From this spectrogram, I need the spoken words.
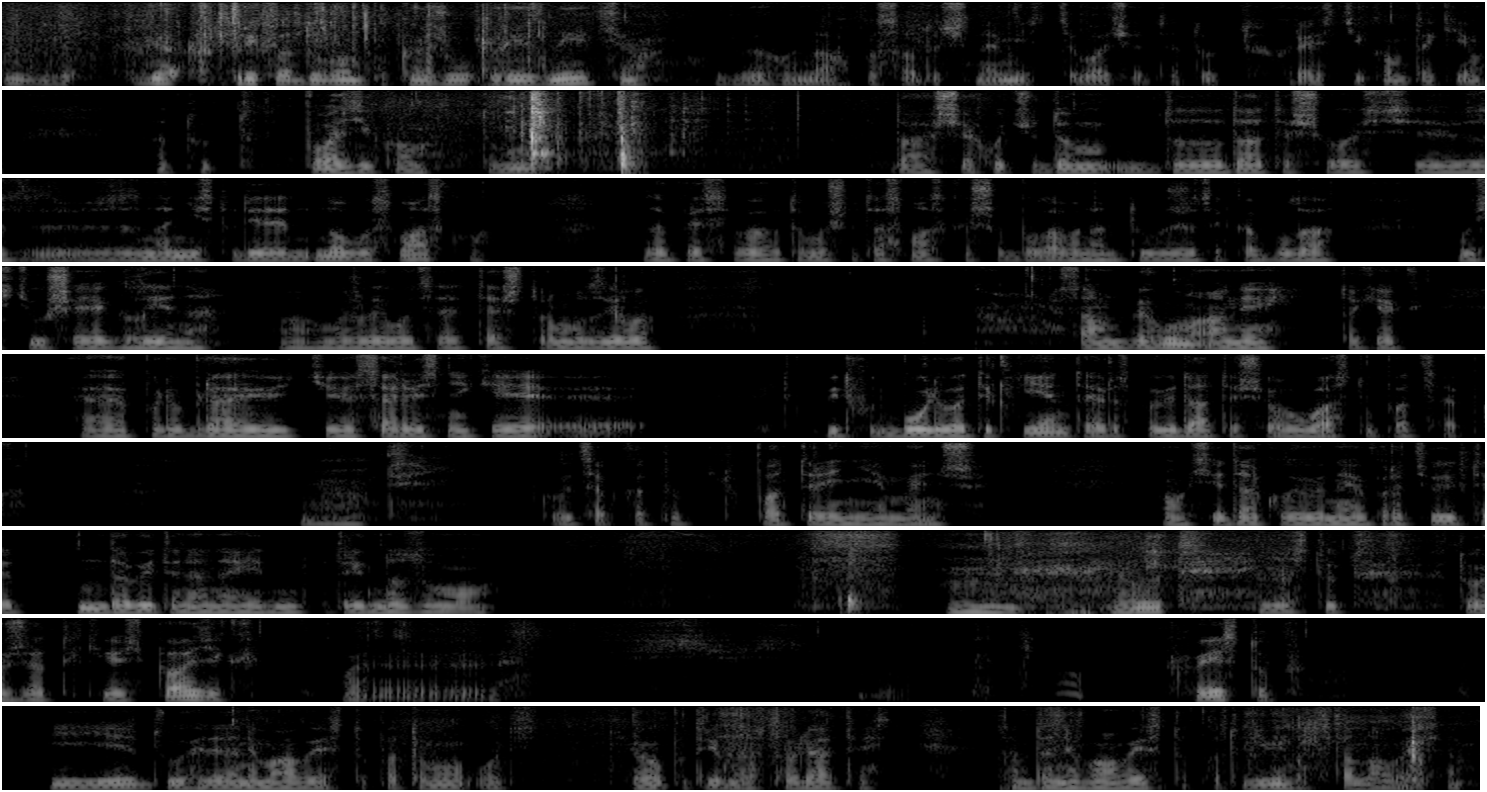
для, для прикладу вам покажу різницю в двигунах. Посадочне місце. Бачите, тут хрестиком таким, а тут пазиком. Тому да, ще хочу додати, що ось е, наніс туди нову смазку запресував, тому що та смазка, що була, вона дуже така була густюша, як глина. Можливо, це теж тормозило сам двигун, а не так як е, полюбляють е, сервісники від- відфутболювати клієнта і розповідати, що у вас тупа цепка. Коли цепка тут тупа тренія менше. А завжди, коли ви нею працюєте, давити на неї потрібно з умом. І от є тут теж такий ось пазик. Е, Виступ. І є друге, де нема виступу. Тому от його потрібно вставляти там, де нема виступу. Тоді він встановиться.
